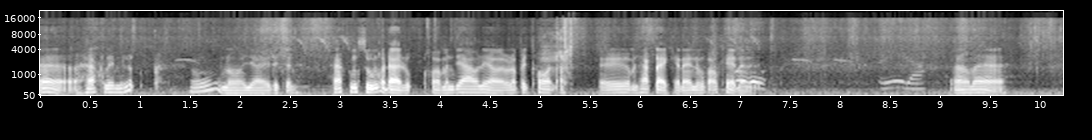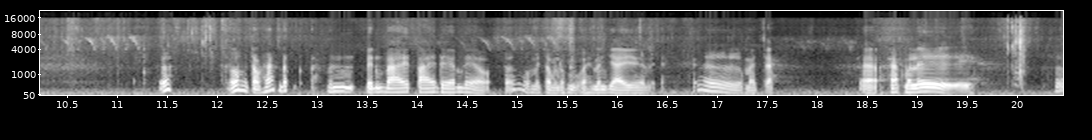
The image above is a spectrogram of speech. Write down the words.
ออฮักเลยมันลูกโอ้นอใหญ่ด้วยจัน ฮักสูงๆก็ได้ลูกขอมันยาวแล้วเราไปทอดเอาเออมันฮักได้แค่ไหนหนูก็เอาแค่นั้นแหละอันนี้ละเอาแม่เออเออต้องฮักดักมันเป็นใบปลายแดมแล้วเออไม่ต้องดักลูกให้มันใหญ่เออมาจ้ะอะฮักมาเลยโอ้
